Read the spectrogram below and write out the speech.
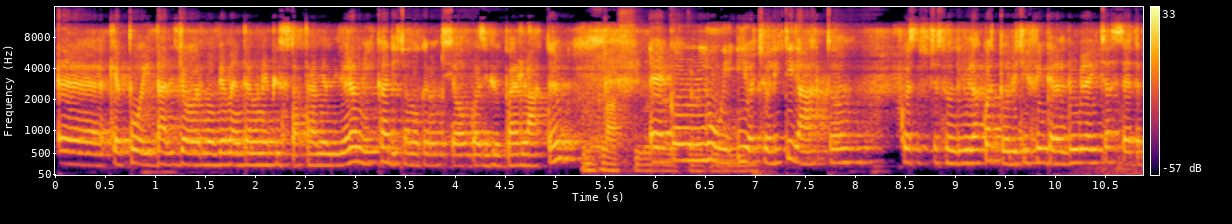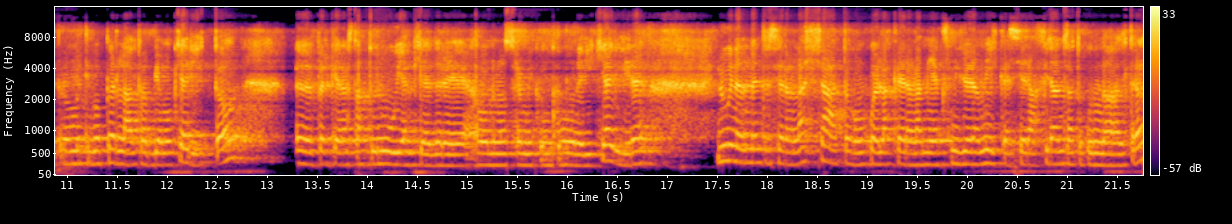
Eh, che poi dal giorno ovviamente non è più stata la mia migliore amica, diciamo che non ci siamo quasi più parlate. Un classico. E con lui io ci ho litigato, questo è successo nel 2014, finché nel 2017 per un motivo o per l'altro abbiamo chiarito, eh, perché era stato lui a chiedere a un nostro amico in comune di chiarire. Lui nel mentre si era lasciato con quella che era la mia ex migliore amica e si era fidanzato con un'altra.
